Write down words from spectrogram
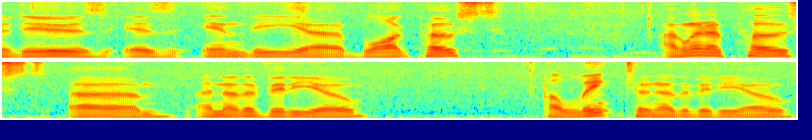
to do is, is in the uh, blog post, I'm to post um, another video, a link to another video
